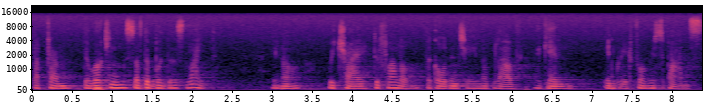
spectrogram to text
but from the workings of the Buddha's light, you know, we try to follow the golden chain of love again in grateful response.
